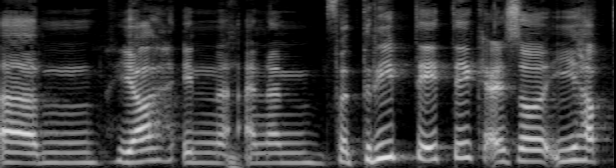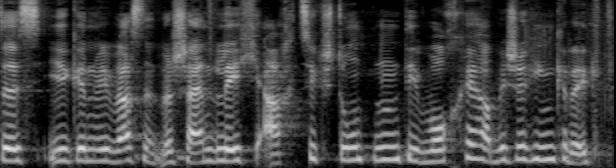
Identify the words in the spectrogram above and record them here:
ähm, ja, in einem Vertrieb tätig. Also ich habe das irgendwie, weiß nicht, wahrscheinlich 80 Stunden die Woche habe ich schon hingekriegt,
